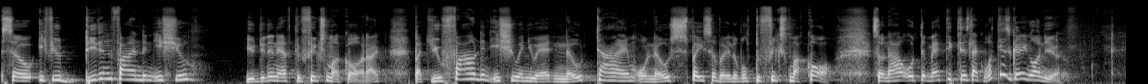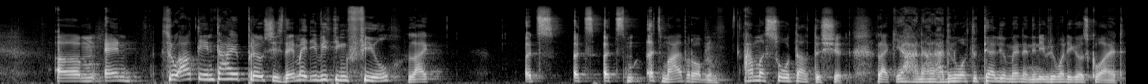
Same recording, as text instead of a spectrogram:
So if you didn't find an issue, you didn't have to fix my car, right? But you found an issue and you had no time or no space available to fix my car. So now automatically it's like, what is going on here? Um, and throughout the entire process, they made everything feel like it's it's it's it's my problem. I must sort out this shit. Like, yeah, no, I don't know what to tell you, man. And then everybody goes quiet.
